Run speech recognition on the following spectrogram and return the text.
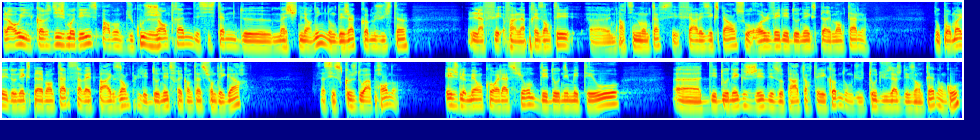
Alors oui, quand je dis je modélise, pardon, du coup j'entraîne des systèmes de machine learning. Donc déjà comme Justin l'a fait, enfin l'a présenté, euh, une partie de mon taf c'est faire les expériences ou relever les données expérimentales. Donc pour moi les données expérimentales ça va être par exemple les données de fréquentation des gares. Ça c'est ce que je dois apprendre et je le mets en corrélation des données météo, euh, des données que j'ai des opérateurs télécoms, donc du taux d'usage des antennes en gros,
